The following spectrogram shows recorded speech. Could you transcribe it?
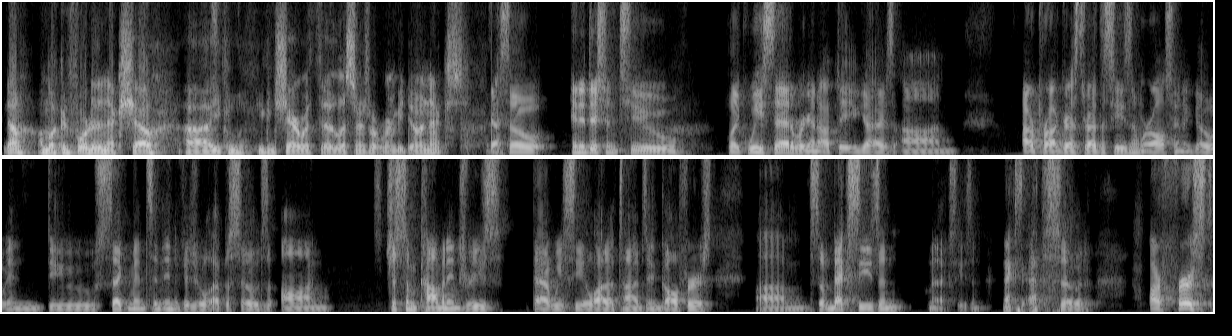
No, I'm looking forward to the next show. Uh, you can you can share with the listeners what we're going to be doing next. Yeah. So in addition to like we said, we're gonna update you guys on our progress throughout the season. We're also gonna go and do segments and individual episodes on just some common injuries that we see a lot of times in golfers. Um, so next season, next season, next episode, our first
